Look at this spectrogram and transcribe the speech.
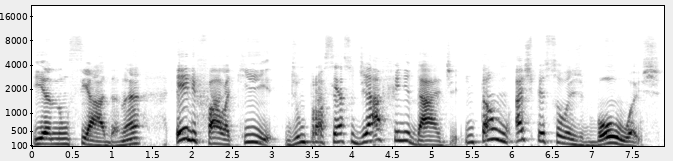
e anunciada, né? Ele fala aqui de um processo de afinidade. Então, as pessoas boas,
